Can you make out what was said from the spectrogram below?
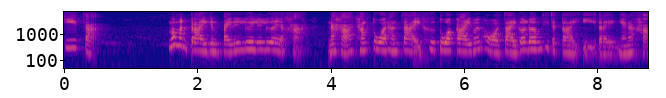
ที่จะเมื่อมันไกลกันไปเรื่อยๆเรื่อยๆอะค่ะนะคะ ทั้งตัวทั้งใจคือตัวไกลไม่พอใจก็เริ่มที่จะไกลอีกอะไรอย่างเงี้ยนะคะ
